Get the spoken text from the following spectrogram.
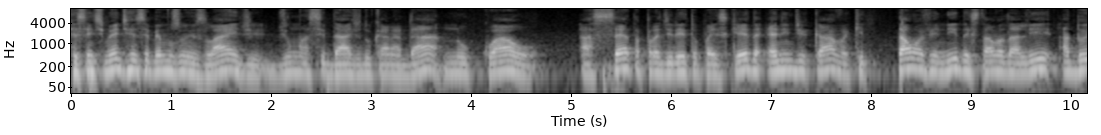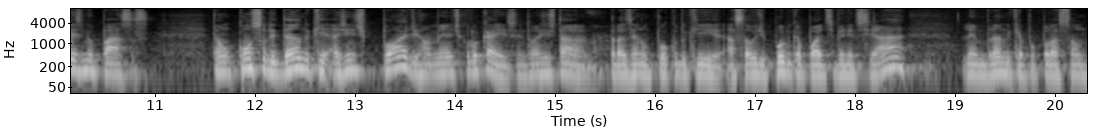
Recentemente recebemos um slide de uma cidade do Canadá no qual a seta para a direita ou para a esquerda ela indicava que tal avenida estava dali a dois mil passos. Então, consolidando que a gente pode realmente colocar isso. Então, a gente está trazendo um pouco do que a saúde pública pode se beneficiar, lembrando que a população,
